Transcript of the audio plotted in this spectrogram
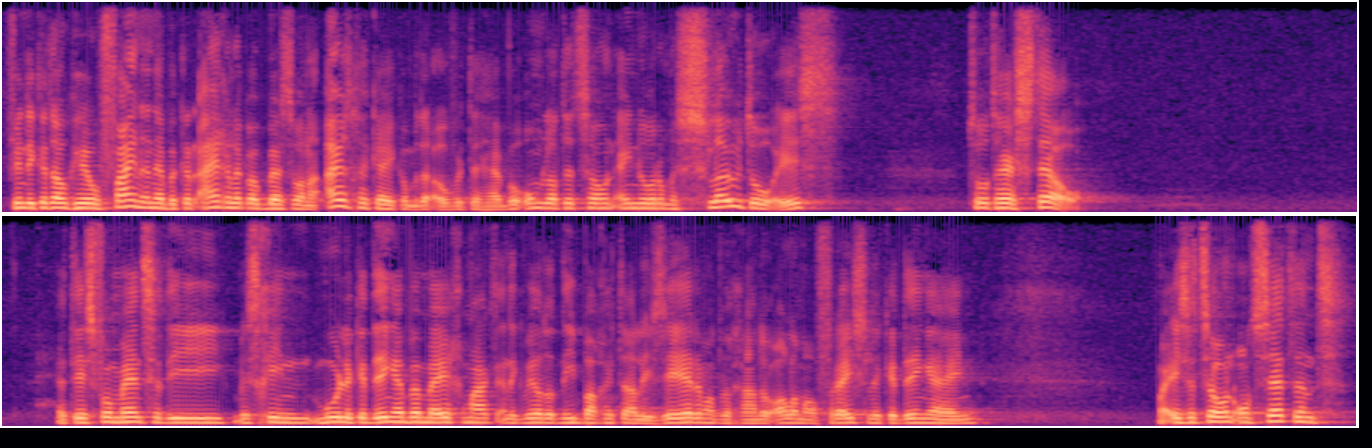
vind ik het ook heel fijn en heb ik er eigenlijk ook best wel naar uitgekeken om het erover te hebben, omdat het zo'n enorme sleutel is tot herstel. Het is voor mensen die misschien moeilijke dingen hebben meegemaakt, en ik wil dat niet bagatelliseren, want we gaan door allemaal vreselijke dingen heen. Maar is het zo'n ontzettend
